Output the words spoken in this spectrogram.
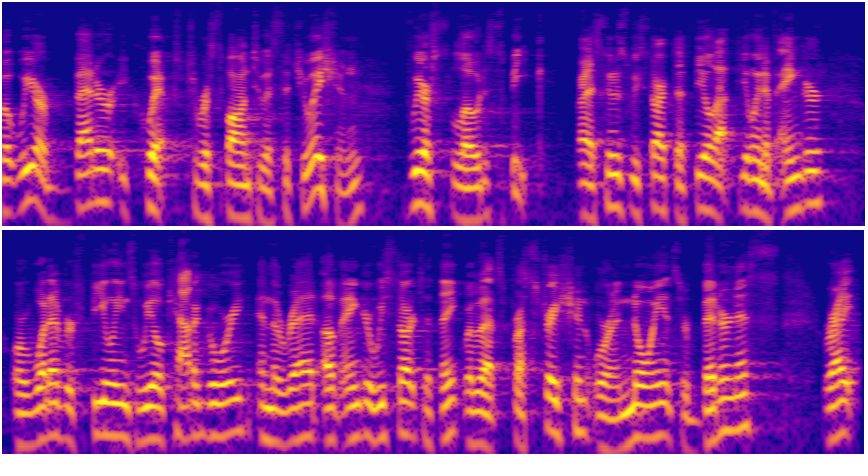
but we are better equipped to respond to a situation if we are slow to speak. Right? As soon as we start to feel that feeling of anger or whatever feelings wheel category in the red of anger, we start to think, whether that's frustration or annoyance or bitterness, right?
